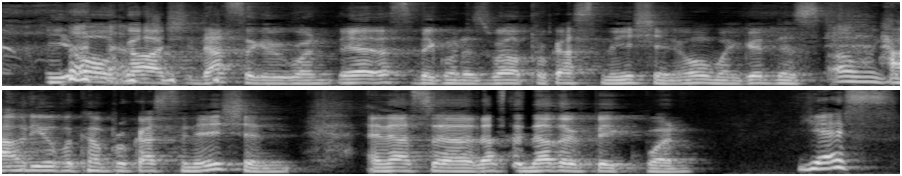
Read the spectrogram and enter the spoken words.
oh gosh, that's a good one. Yeah, that's a big one as well. Procrastination. Oh my goodness. Oh my How do you overcome procrastination? And that's a, that's another big one. Yes,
